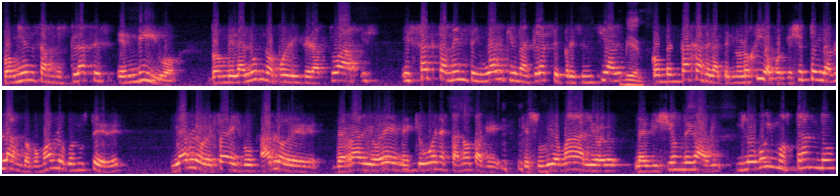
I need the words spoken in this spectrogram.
comienzan mis clases en vivo, donde el alumno puede interactuar, es exactamente igual que una clase presencial, con ventajas de la tecnología, porque yo estoy hablando, como hablo con ustedes, y hablo de Facebook, hablo de, Radio M, qué buena esta nota que, que subió Mario, la edición de Gaby, y lo voy mostrando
